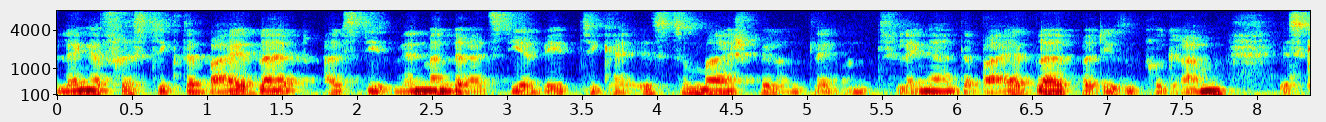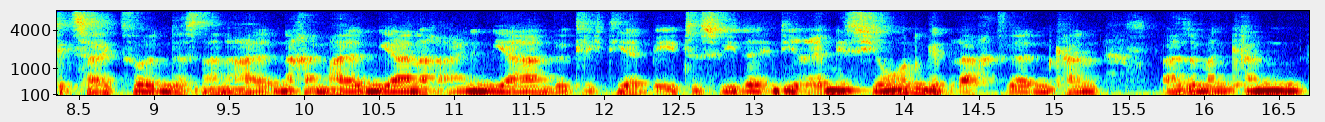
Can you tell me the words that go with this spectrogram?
längerfristig dabei bleibt, als die, wenn man bereits Diabetiker ist zum Beispiel und, und länger dabei bleibt bei diesem Programm, ist gezeigt worden, dass nach, einer, nach einem halben Jahr, nach einem Jahr wirklich Diabetes wieder in die Remission gebracht werden kann. Also man kann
